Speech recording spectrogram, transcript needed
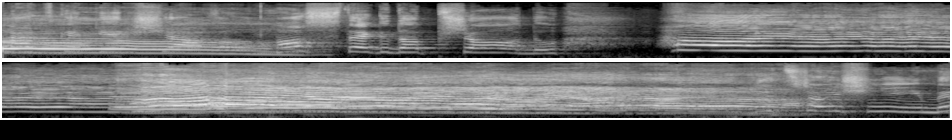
klatkę piersiową, mostek do przodu. Wytrząśnijmy.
